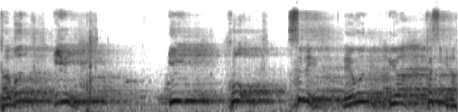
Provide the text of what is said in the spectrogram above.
다음은 2위 이호 승리 내용은 이와 같습니다.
